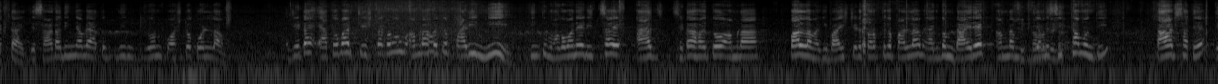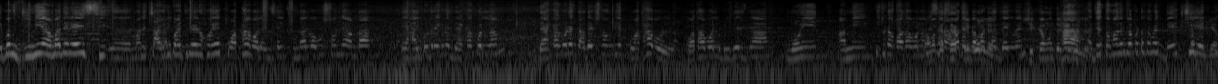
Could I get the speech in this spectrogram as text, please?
একটাই যে সারাটা দিন আমরা এতদিন জীবন কষ্ট করলাম যেটা এতবার চেষ্টা করেও আমরা হয়তো পারিনি কিন্তু ভগবানের ইচ্ছায় আজ সেটা হয়তো আমরা পারলাম আর কি। বাইশ স্টেটের তরফ থেকে পারলাম একদম ডাইরেক্ট আমরা শিক্ষামন্ত্রী তার সাথে এবং যিনি আমাদের এই মানে চাকরি প্রার্থীদের হয়ে কথা বলেন সেই কুণাল বাবুর সঙ্গে আমরা এই হাইকোর্টের এখানে দেখা করলাম। দেখা করে তাদের সঙ্গে কথা বললাম। কথা বলে বিদেশ দা মোহিত আমি কিছুটা কথা বললাম। স্যার আমাদের ব্যাপারটা দেখবেন। হ্যাঁ যে তোমাদের ব্যাপারটা তোমরা দেখছি একটু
